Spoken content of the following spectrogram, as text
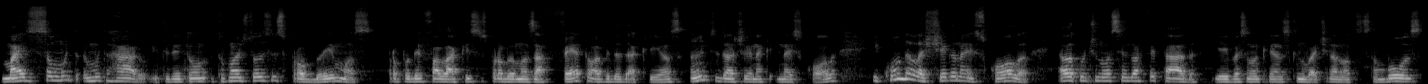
mas são muito, é muito raro, entendeu? Então, tô falando de todos esses problemas para poder falar que esses problemas afetam a vida da criança antes dela chegar na, na, escola, e quando ela chega na escola, ela continua sendo afetada. E aí vai ser uma criança que não vai tirar notas tão boas,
